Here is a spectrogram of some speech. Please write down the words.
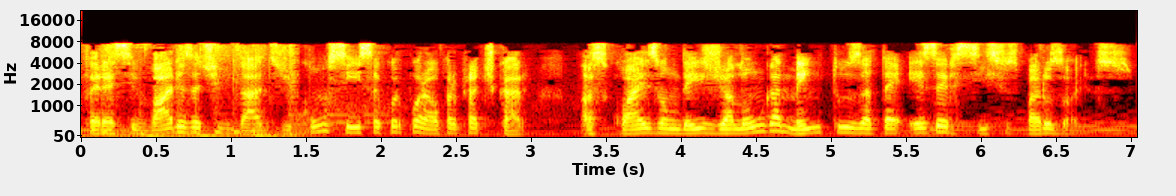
oferece várias atividades de consciência corporal para praticar, as quais vão desde alongamentos até exercícios para os olhos.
